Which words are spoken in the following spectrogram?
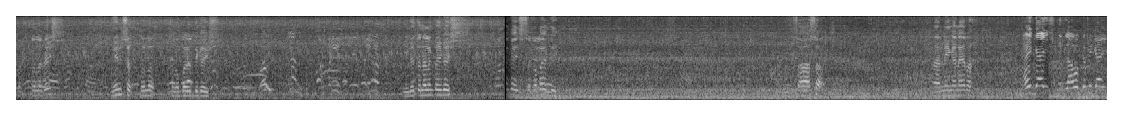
Sakto na guys. Ngayon sakto na. Nakabaldi guys. Dito na lang tayo guys. Guys, sa Kabaldi. Sa asa. Ani nga naira. Ay guys, naglawag kami guys.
